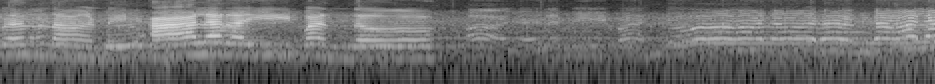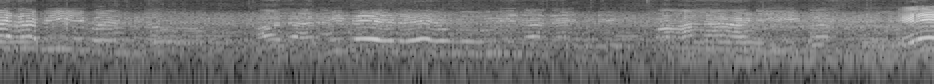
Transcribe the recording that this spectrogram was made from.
ರಂದಾಂಡಿ ಆಲರೈ ಬಂದೋ. ಬಂದು ನರಂದಾಲರವಿ ಬಂದು ಅಲರಿ ಬೇರೆ ಹೂವಿನ ದಂಡೆ ಆಲಾಡಿ ಬಂದು. ಹೇಳಿ.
